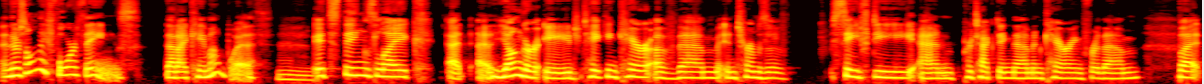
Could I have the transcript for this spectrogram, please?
And there's only four things that I came up with. Mm. It's things like at, at a younger age, taking care of them in terms of safety and protecting them and caring for them. But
